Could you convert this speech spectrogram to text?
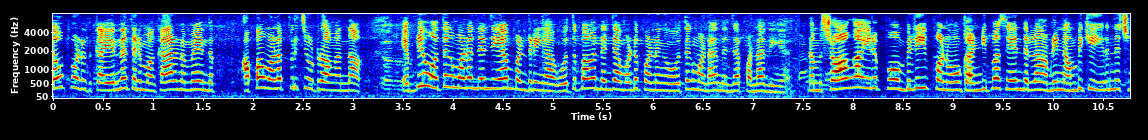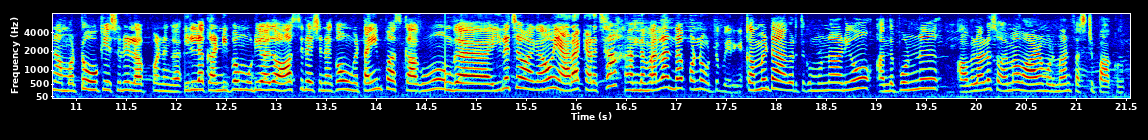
லவ் பண்ணுறதுக்கா என்ன தெரியுமா காரணமே? இந்த அப்பா அம்மாலாம் பிரிச்சு விட்ருவாங்கன்னு தான். எப்படியும் ஒத்துக்க மாட்டேன் தெரிஞ்சு ஏன் பண்றீங்க? ஒத்துப்பாங்க தெரிஞ்சா மட்டும் பண்ணுங்க ஒத்துக்க மாட்டாங்க தெரிஞ்சா பண்ணாதீங்க. நம்ம ஸ்ட்ராங்கா இருப்போம் பிலீவ் பண்ணுவோம் கண்டிப்பா சேர்ந்துடலாம் அப்படின்னு நம்பிக்கை இருந்துச்சுன்னா மட்டும் ஓகே சொல்லி லவ் பண்ணுங்க. இல்ல கண்டிப்பா முடியாது ஆசிலேஷனுக்கும் உங்க டைம் பாஸ்க்காகவும் உங்க இலச்சவாகவும் யாரா கிடைச்சா அந்த மாதிரிலாம் இருந்தா பொண்ணு விட்டு போயிருங்க. கமிட் ஆகிறதுக்கு முன்னாடியும் அந்த பொண்ணு அவளால சுயமா வாழ முடியுமான்னு ஃபர்ஸ்ட் பார்க்கணும்.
